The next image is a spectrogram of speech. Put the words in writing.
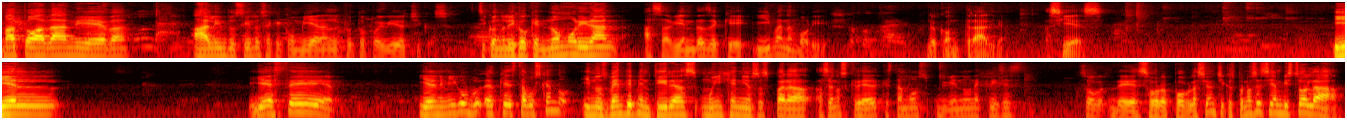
mató a Adán y Eva al inducirlos a que comieran el fruto prohibido, chicos. Si cuando le dijo que no morirán a sabiendas de que iban a morir. Lo contrario. Lo contrario. Así es. Y el. Y este. Y el enemigo es que está buscando. Y nos vende mentiras muy ingeniosas para hacernos creer que estamos viviendo una crisis de sobrepoblación, chicos. Pero no sé si han visto la,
